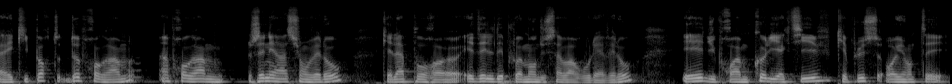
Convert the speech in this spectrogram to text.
et qui porte deux programmes. Un programme Génération Vélo qui est là pour euh, aider le déploiement du savoir rouler à vélo, et du programme Colis Active, qui est plus orienté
